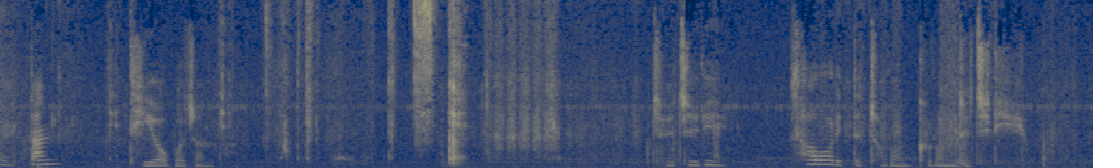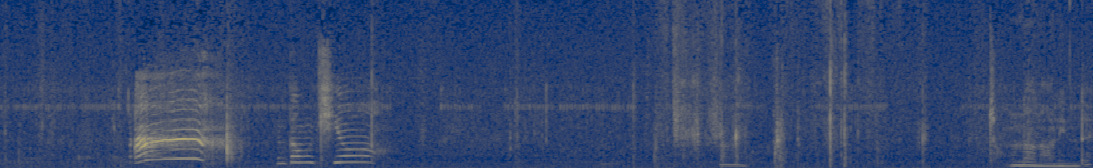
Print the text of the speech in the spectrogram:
일단 디어 버전. 재질이 4월이 때처럼 그런 재질이에요. 아! 너무 귀여워. 음. 장난 아닌데?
